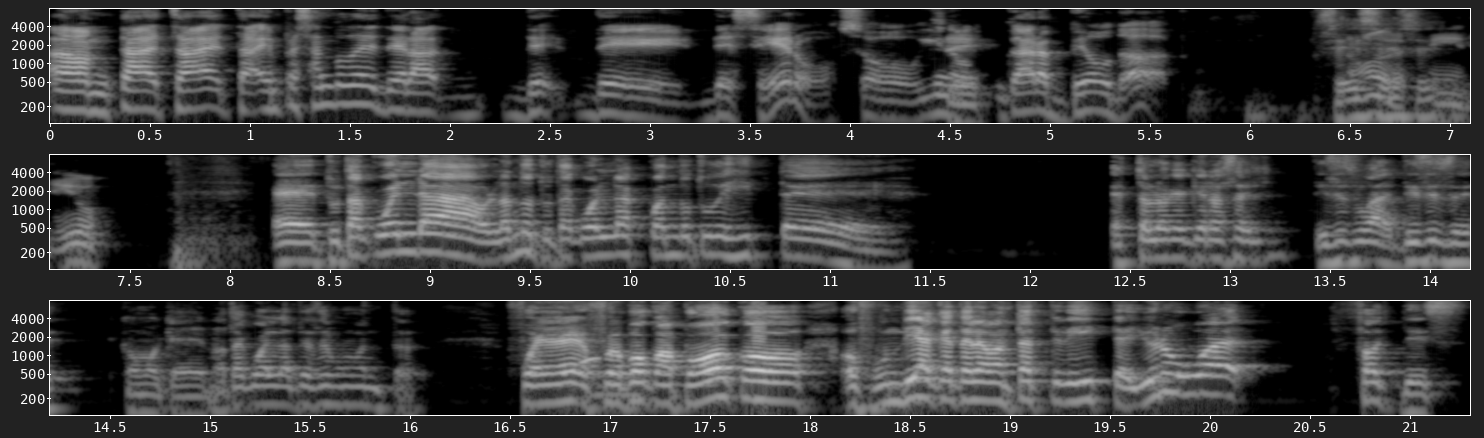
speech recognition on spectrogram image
um, estás estás- estás empezando de, de, la, de, de, de cero. So, you know, Sí. you gotta build up. Sí, No, sí, sí. Eh, ¿Tú te acuerdas, Orlando, tú te acuerdas cuando tú dijiste esto es lo que quiero hacer? Is it. Como que no te acuerdas de ese momento. ¿Fue, fue poco a poco? ¿O fue un día que te levantaste y dijiste, you know what? Fuck this.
